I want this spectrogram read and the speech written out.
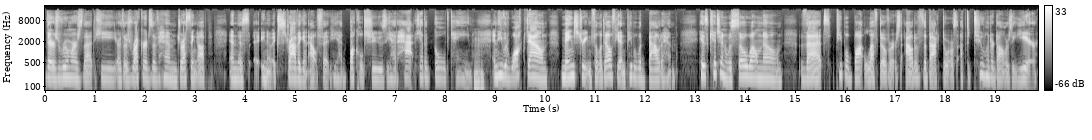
There's rumors that he, or there's records of him dressing up in this, you know, extravagant outfit. He had buckled shoes, he had hat, he had a gold cane, hmm. and he would walk down Main Street in Philadelphia and people would bow to him. His kitchen was so well known that people bought leftovers out of the back doors up to $200 a year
